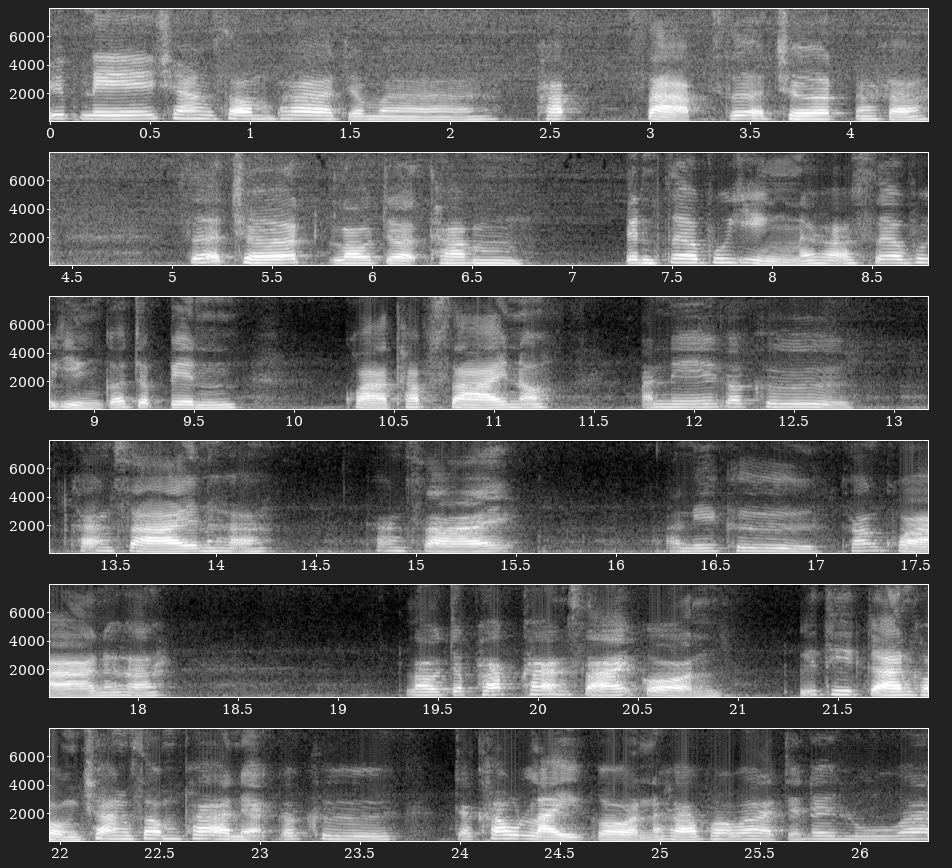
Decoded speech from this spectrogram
ลิปนี้ช่างซ่อมผ้าจะมาพับสากเสื้อเชิ้ตนะคะ เสื้อเชิ้ตเราจะทำเป็นเสื้อผู้หญิงนะคะ เสื้อผู้หญิงก็จะเป็นขวาทับซ้ายเนาะ อันนี้ก็คือข้างซ้ายนะคะ ข้างซ้าย อันนี้คือข้างขวานะคะ เราจะพับข้างซ้ายก่อน วิธีการของช่างซ่อมผ้าเนี่ยก็คือจะเข้าไหล่ก่อนนะคะ เพราะว่าจะได้รู้ว่า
